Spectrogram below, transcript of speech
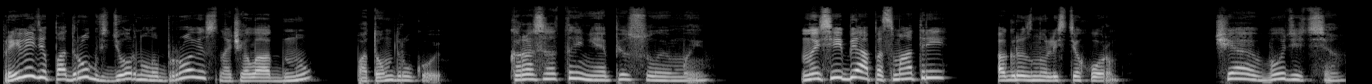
При виде подруг вздернула брови сначала одну, потом другую. «Красоты неописуемой!» «На себя посмотри!» — огрызнулись те хором. «Чаю будете?»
